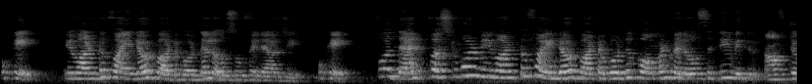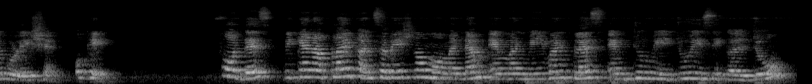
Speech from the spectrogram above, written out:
Okay we want to find out what about the loss of energy. Okay. For that first of all we want to find out what about the common velocity with after collision. Okay. For this we can apply conservation of momentum m1 v1 plus m2 v2 is equal to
